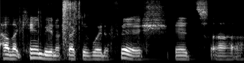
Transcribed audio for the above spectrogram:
how that can be an effective way to fish, it's uh,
